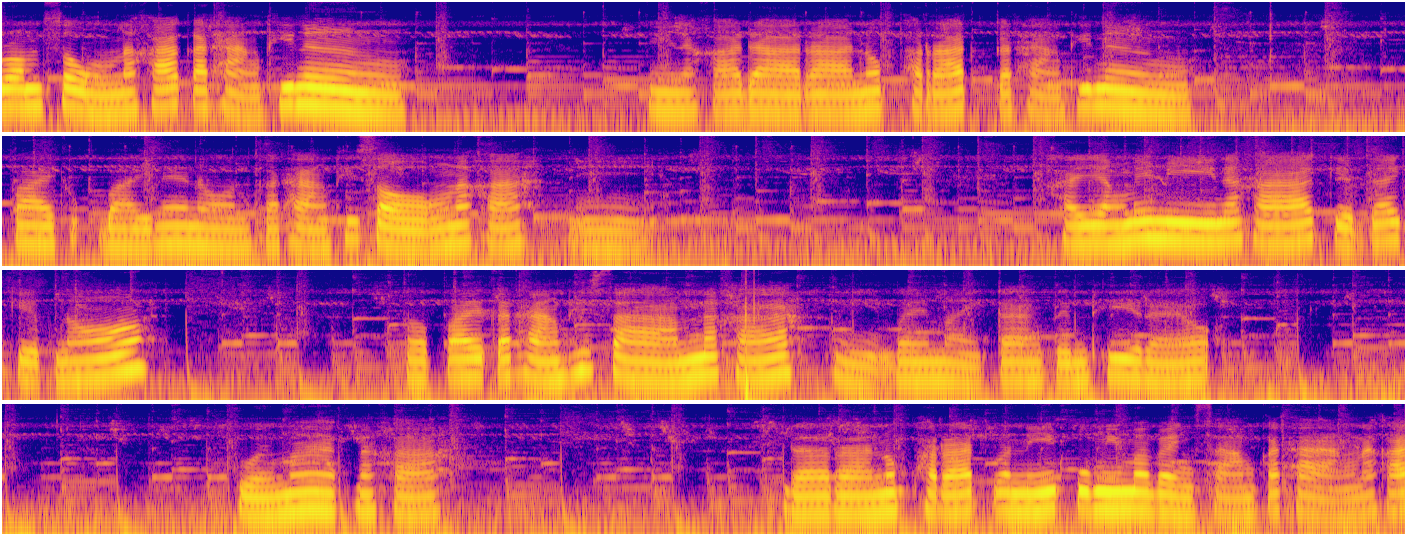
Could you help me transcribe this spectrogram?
รวมส่งนะคะ กระถางที่ 1 นี่นะคะ ดารานพรัตน์กระถางที่ 1 ป้ายทุกใบแน่นอนกระถางที่ 2 นะคะนี่ใครยังไม่มีนะคะ เก็บได้เก็บเนาะต่อไปกระถางที่ 3 นะคะนี่ใบใหม่กลางเต็มที่แล้ว สวยมากนะคะ ดารานพรัตน์วันนี้ปูมีมาแบ่ง 3 กระถางนะคะ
